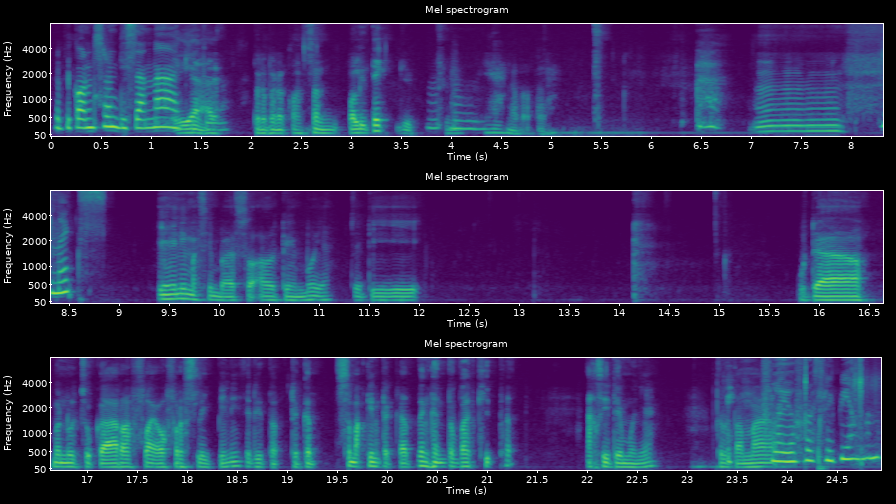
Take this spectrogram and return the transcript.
lebih concern di sana Iya. gitu. benar-benar concern politik gitu Mm-mm. ya nggak apa-apa lah Hmm, Next. ya ini masih bahas soal demo ya. Jadi udah menuju ke arah flyover sleep ini jadi dekat semakin dekat dengan tempat kita aksi demonya terutama flyover Sleepy yang mana?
